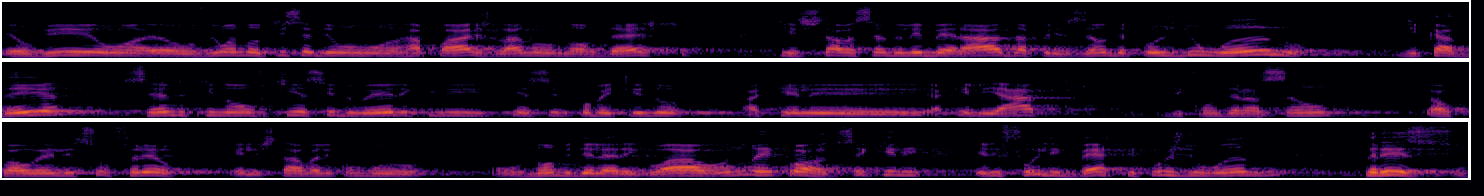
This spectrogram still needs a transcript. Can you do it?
eu vi, uma, eu vi uma notícia de um rapaz lá no Nordeste que estava sendo liberado da prisão depois de um ano de cadeia, sendo que não tinha sido ele que tinha sido cometido aquele, aquele ato de condenação ao qual ele sofreu. Ele estava ali como o nome dele era igual, eu não me recordo. Sei que ele, ele foi liberto depois de um ano preso,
